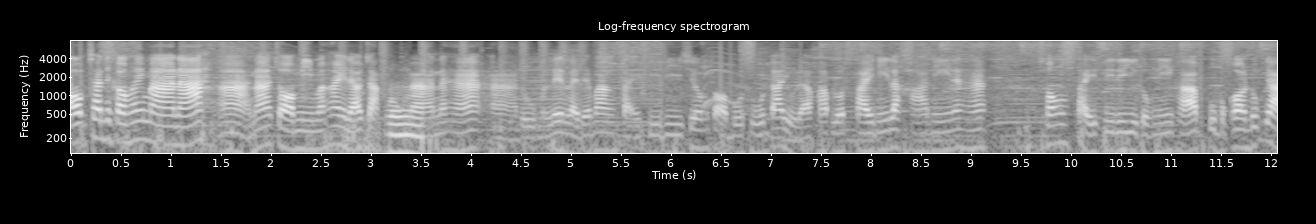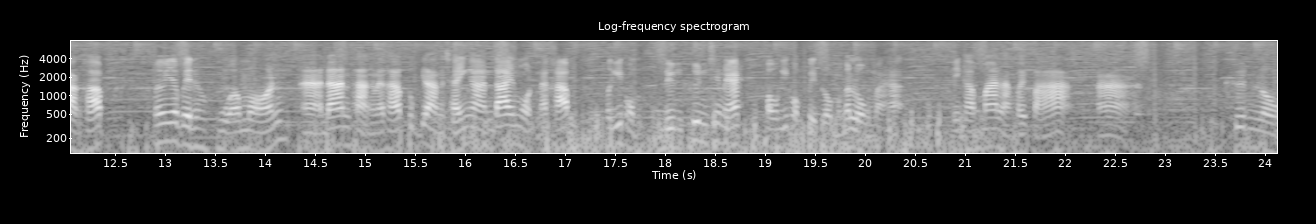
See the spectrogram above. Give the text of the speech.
ออปชันที่เขาให้มานะอ่าหน้าจอมีมาให้แล้วจากโรงงานนะฮะอ่าดูมันเล่นอะไรได้บ้างใส่ CD เชื่อมต่อบลูทูธได้อยู่แล้วครับ รถไซส์นี้ราคานี้นะฮะช่องใส่ CD อยู่ตรงนี้ครับ อุปกรณ์ทุกอย่างครับ ไม่ว่าจะเป็นหัวหมอนอ่าด้านถังนะครับ ทุกอย่างใช้งานได้หมดนะครับ เมื่อกี้ผมดึงขึ้นใช่ไหมพอเมื่อกี้ผมปิดลงมันก็ลงมาฮะนี่ครับม่านหลังไฟฟ้าอ่าขึ้นลง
